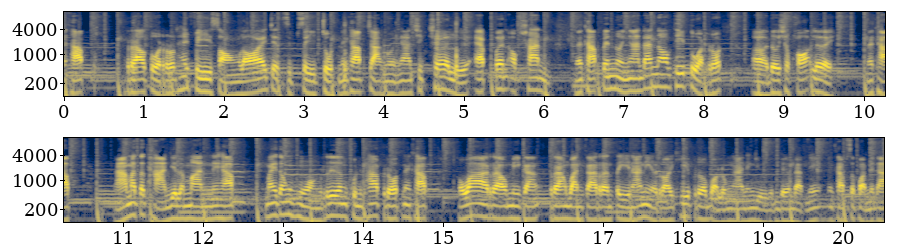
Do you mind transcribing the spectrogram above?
นะครับ เราตรวจรถให้ฟรี 274 จุดนะครับ จากหน่วยงานชิคเชอร์หรือ Apple Auction นะครับ เป็นหน่วยงานด้านนอกที่ตรวจรถโดยเฉพาะเลยนะครับ มาตรฐานเยอรมันนะครับ ไม่ต้องห่วงเรื่องคุณภาพรถนะครับ เพราะว่าเรามีการรางวัลการันตีนะนี่รอยคีบโรบอทโรงงานยังอยู่เดิมๆแบบนี้นะครับสปอร์ตเมดา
